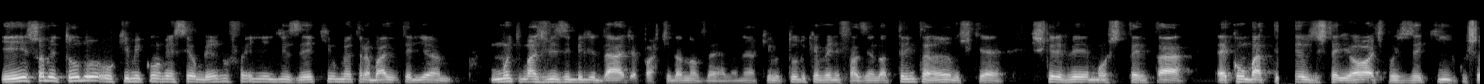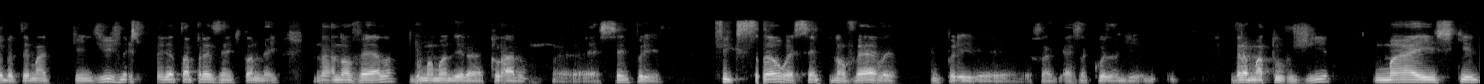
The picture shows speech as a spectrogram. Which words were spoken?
E, sobretudo, o que me convenceu mesmo foi ele dizer que o meu trabalho teria muito mais visibilidade a partir da novela. Né? Aquilo tudo que eu venho fazendo há 30 anos, que é escrever, tentar é, combater os estereótipos equívocos sobre a temática indígena, isso poderia estar presente também na novela, de uma maneira, claro, é, é sempre ficção, é sempre novela, sempre essa, essa coisa de dramaturgia, mas que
